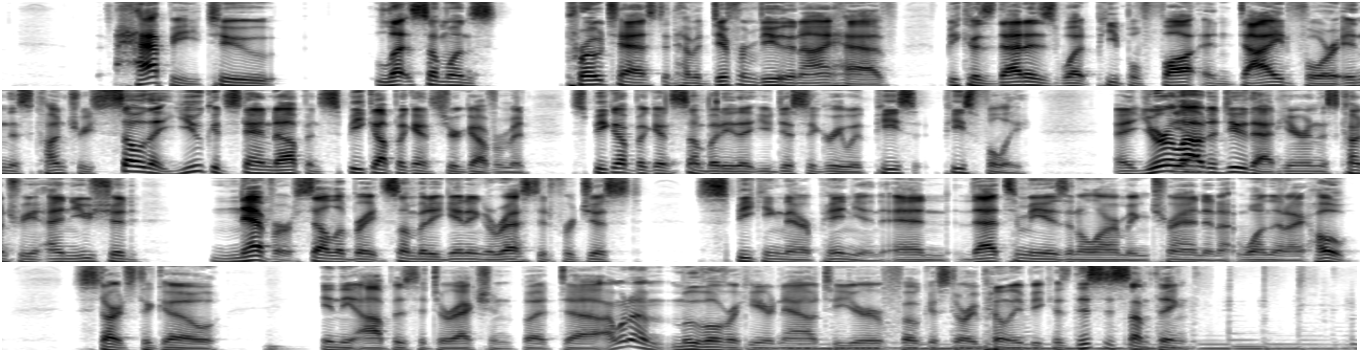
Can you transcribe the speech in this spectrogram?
happy to let someone's protest and have a different view than I have because that is what people fought and died for in this country so that you could stand up and speak up against your government, speak up against somebody that you disagree with peace, peacefully. And you're allowed yeah. to do that here in this country and you should never celebrate somebody getting arrested for just speaking their opinion. And that to me is an alarming trend and one that I hope starts to go in the opposite direction. But uh, I want to move over here now to your focus story, Billy, because this is something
